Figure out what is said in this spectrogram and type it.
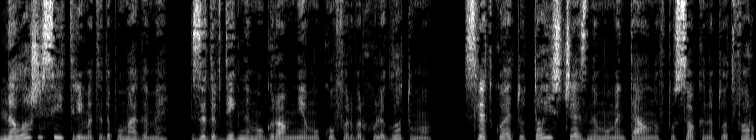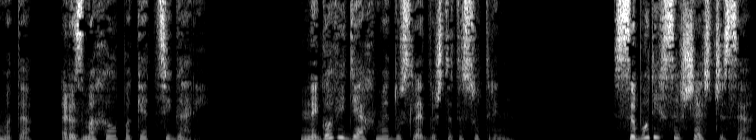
Наложи се и тримата да помагаме, за да вдигнем огромния му куфър върху леглото му, след което той изчезна моментално в посока на платформата, размахал пакет цигари. Не го видяхме до следващата сутрин. Събудих се в 6 часа,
